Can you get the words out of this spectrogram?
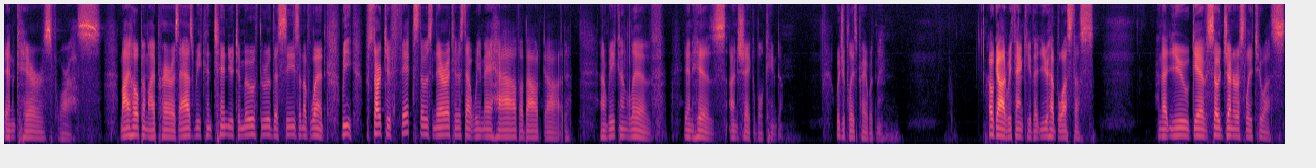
and cares for us. My hope and my prayer is as we continue to move through the season of Lent, we start to fix those narratives that we may have about God, and we can live in His unshakable kingdom. Would you please pray with me? Oh God, we thank you that you have blessed us and that you give so generously to us.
